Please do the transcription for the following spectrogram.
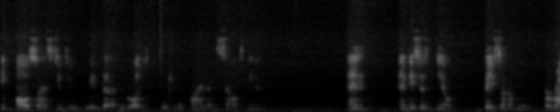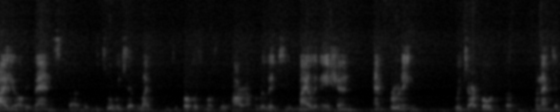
it also has to do with the neurological situation they find themselves in. And and this is you know based on a variety of events. Uh, the, the, two which I'd like to focus mostly are related to myelination and pruning, which are both uh, connected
